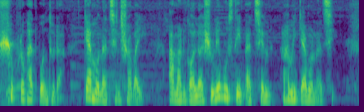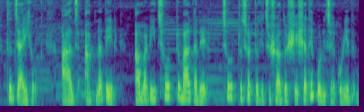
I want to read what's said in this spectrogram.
সুপ্রভাত বন্ধুরা, কেমন আছেন সবাই? আমার গলা শুনে বুঝতেই পারছেন আমি কেমন আছি। তো যাই হোক, আজ আপনাদের আমার এই ছোট্ট বাগানের ছোট্ট ছোট্ট কিছু সদস্যের সাথে পরিচয় করিয়ে দেব।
